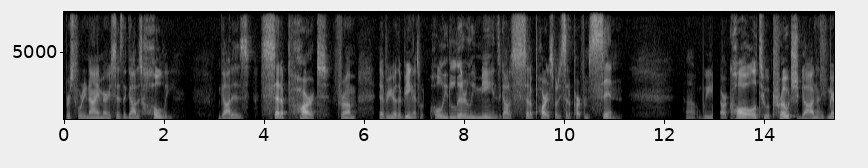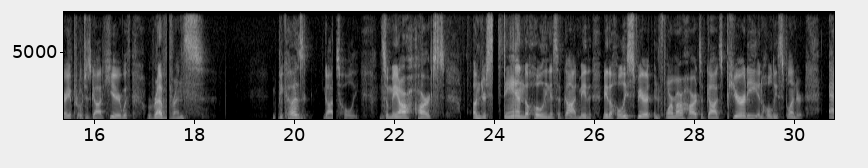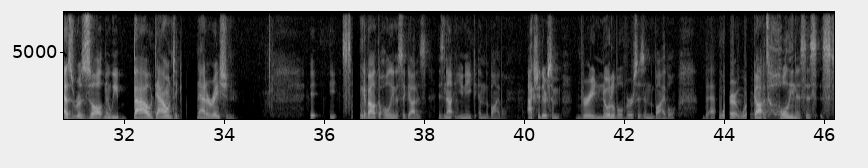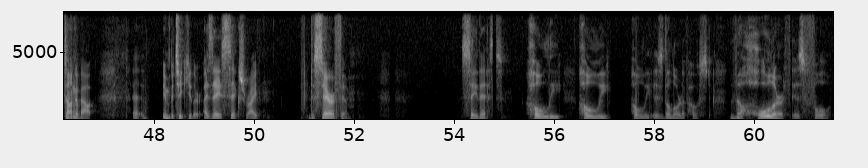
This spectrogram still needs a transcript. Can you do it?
Verse 49, Mary says that God is holy, God is set apart from every other being. That's what holy literally means. God is set apart, especially set apart from sin. Uh, we are called to approach God, and I think Mary approaches God here with reverence because God is holy. And so may our hearts understand the holiness of God. May the, may the Holy Spirit inform our hearts of God's purity and holy splendor. As a result, may we bow down to God in adoration. It, it, something about the holiness of God is, is not unique in the Bible. Actually, there's some very notable verses in the Bible that where, where God's holiness is sung about. Uh, in particular, Isaiah 6, right? The seraphim say this Holy, holy, holy is the Lord of hosts. The whole earth is full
